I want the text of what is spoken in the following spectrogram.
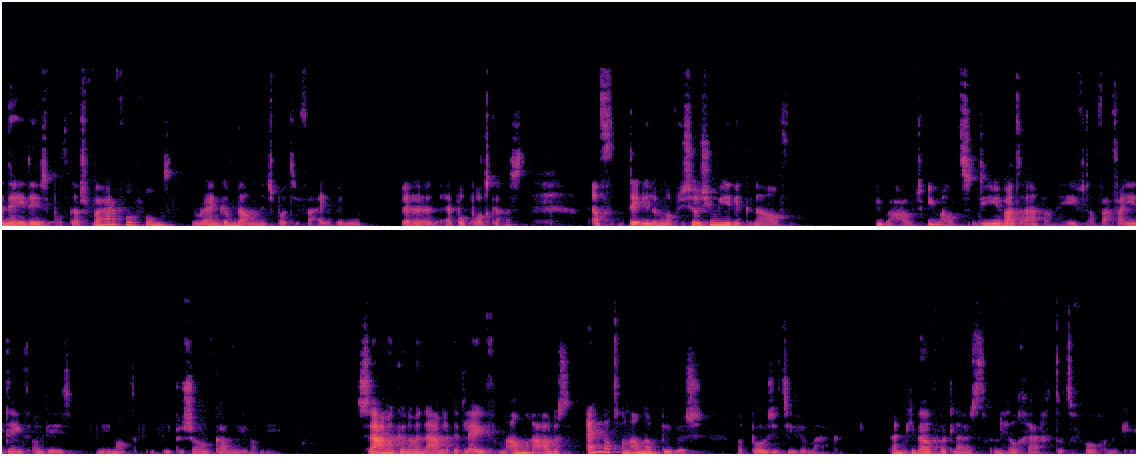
Wanneer je deze podcast waardevol vond, rank hem dan in Spotify of in uh, Apple Podcast. Of deel hem op je social media kanaal. Of überhaupt iemand die je wat aan van heeft. Of waarvan je denkt, oh deze, iemand, die persoon kan hier wat mee. Samen kunnen we namelijk het leven van andere ouders en dat van andere pubers wat positiever maken. Dankjewel voor het luisteren en heel graag tot de volgende keer.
